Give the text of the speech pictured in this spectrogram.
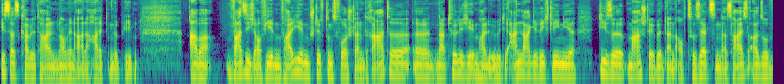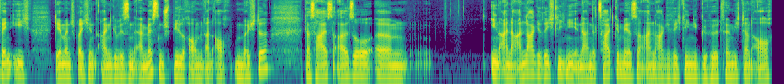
ist das Kapital nominal erhalten geblieben. Aber was ich auf jeden Fall jedem Stiftungsvorstand rate, äh, natürlich eben halt über die Anlagerichtlinie diese Maßstäbe dann auch zu setzen. Das heißt also, wenn ich dementsprechend einen gewissen Ermessensspielraum dann auch möchte, das heißt also, ähm, in eine Anlagerichtlinie, in eine zeitgemäße Anlagerichtlinie gehört für mich dann auch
